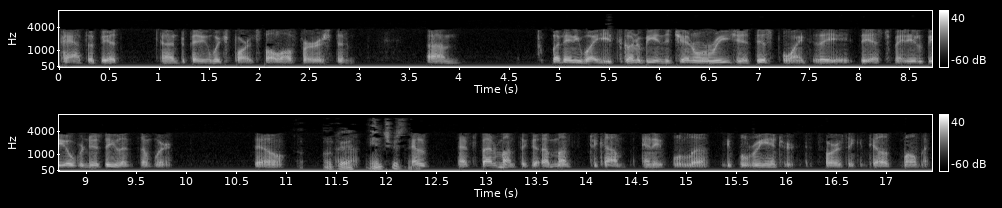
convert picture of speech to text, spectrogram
path a bit, uh, depending on which parts fall off first. And um, but anyway, it's going to be in the general region at this point. They they estimate it'll be over New Zealand somewhere. So okay, interesting. that'll, that's about a month ago, a month to come, and it will uh, it will re-enter as far as they can tell at the moment.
